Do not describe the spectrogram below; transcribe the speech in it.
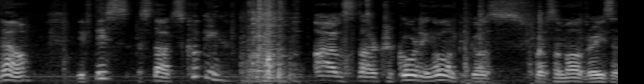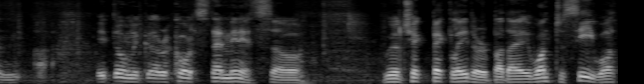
Now, if this starts cooking, I'll start recording on because for some odd reason uh, it only records 10 minutes, so we'll check back later. But I want to see what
